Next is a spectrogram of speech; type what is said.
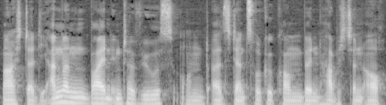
mache ich da die anderen beiden Interviews. Und als ich dann zurückgekommen bin, habe ich dann auch,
